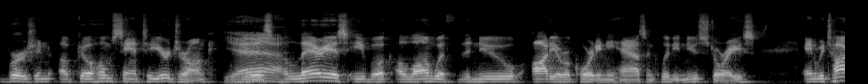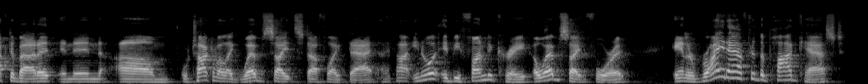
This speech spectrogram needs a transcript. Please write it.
version of Go Home Santa You're Drunk. Yeah. His hilarious ebook, along with the new audio recording he has, including news stories. And we talked about it, and then um, we're talking about like website stuff like that. And I thought, you know what, it'd be fun to create a website for it. And right after the podcast,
